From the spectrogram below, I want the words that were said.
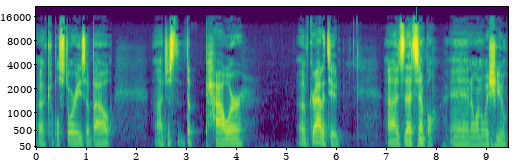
a couple stories about uh, just the power of gratitude. Uh, it's that simple. And I want to wish you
